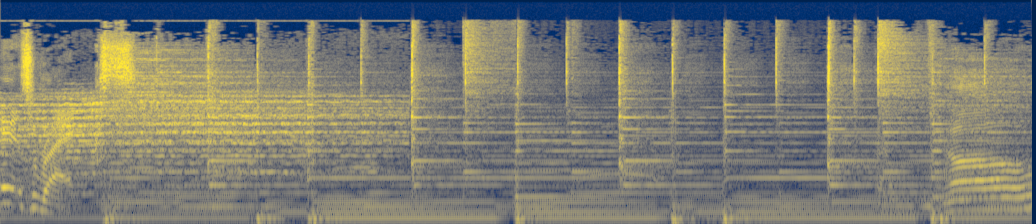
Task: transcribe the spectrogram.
It's Rex. Now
